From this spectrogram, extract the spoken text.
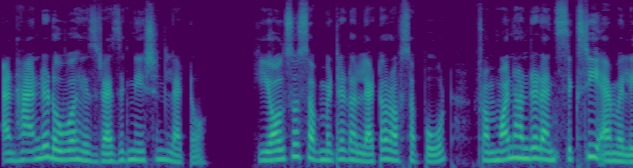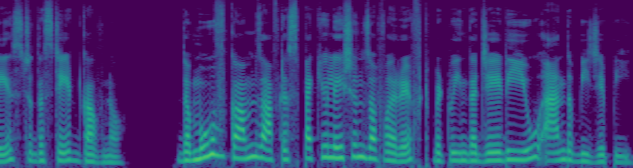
and handed over his resignation letter. He also submitted a letter of support from 160 MLAs to the state governor. The move comes after speculations of a rift between the JDU and the BJP.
